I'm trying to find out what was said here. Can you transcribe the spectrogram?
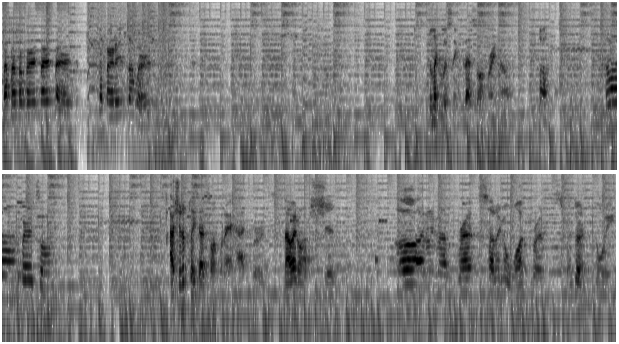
Bird, bird, bird, bird, bird, bird. The bird is the word. I feel like listening to that song song. I should have played that song when I had birds. Now I don't have shit. Oh, I don't even have friends. I don't even want friends. Friends are annoying.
